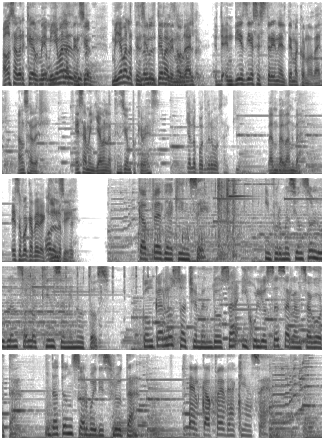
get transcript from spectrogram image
Vamos a ver qué me, me llama la atención. Me llama la atención el tema de Nodal. En 10 días se estrena el tema con Nodal. Vamos a ver. Esa me llama la atención porque ves. Ya lo pondremos aquí. Bamba, bamba. Eso fue Café de Órale, 15. pues. Café de A15. Información soluble en solo 15 minutos. Con Carlos H. Mendoza y Julio César Lanzagorta. Date un sorbo y disfruta. El café de A15.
